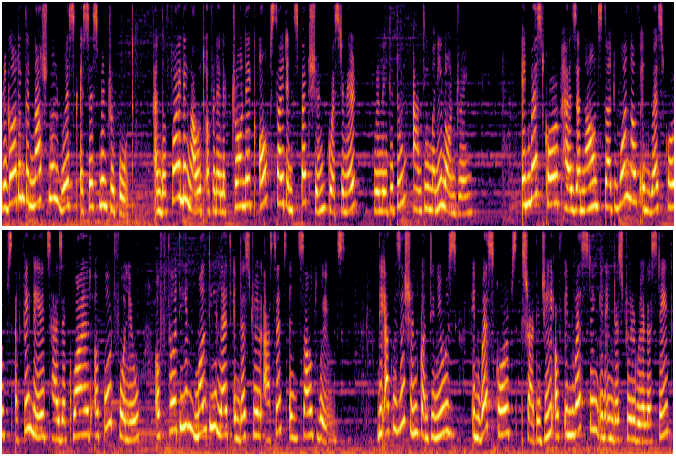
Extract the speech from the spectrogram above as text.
regarding the National Risk Assessment Report and the filing out of an electronic off-site inspection questionnaire related to anti-money laundering. Investcorp has announced that one of Investcorp's affiliates has acquired a portfolio of 13 multi-let industrial assets in South Wales. The acquisition continues Investcorp's strategy of investing in industrial real estate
